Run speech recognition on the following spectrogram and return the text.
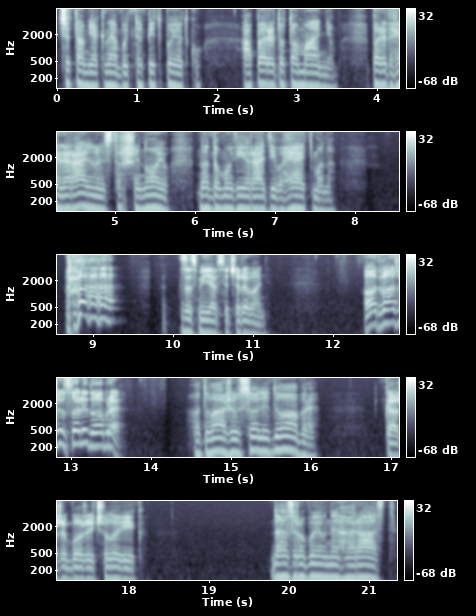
чи там як-небудь на підпитку, а перед отаманням, перед генеральною старшиною на домовій раді в гетьмана. засміявся Черевань. Одважив солі добре, Одважив солі добре, каже божий чоловік. да зробив негаразд.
